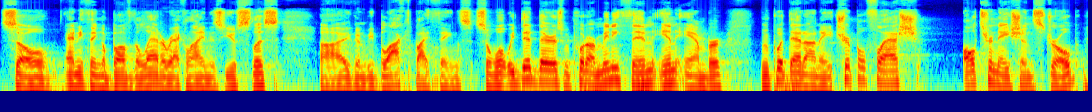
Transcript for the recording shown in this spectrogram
So anything above the ladder rack line is useless. Uh, you're going to be blocked by things. So what we did there is we put our mini thin in amber. We put that on a triple flash alternation strobe.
